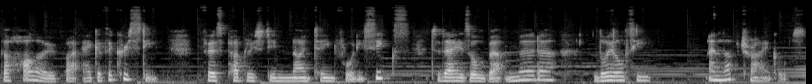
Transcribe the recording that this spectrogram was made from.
The Hollow by Agatha Christie, first published in 1946. Today is all about murder, loyalty, and love triangles.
